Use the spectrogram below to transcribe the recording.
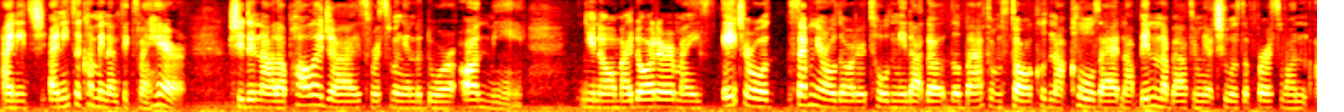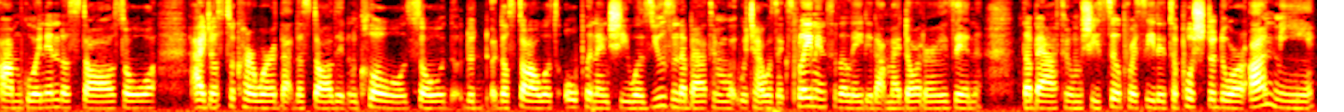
I need I need to come in and fix my hair. She did not apologize for swinging the door on me you know my daughter my eight year old seven year old daughter told me that the, the bathroom stall could not close. I had not been in the bathroom yet. She was the first one um going in the stall. So i just took her word that the stall didn't close. So the, the, the stall was open and she was using the bathroom which i was explaining to the lady that my daughter is in the bathroom. She still proceeded to push the door on me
